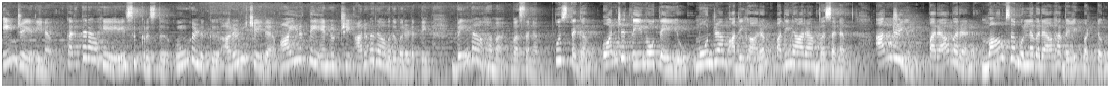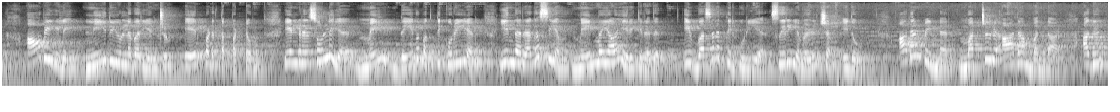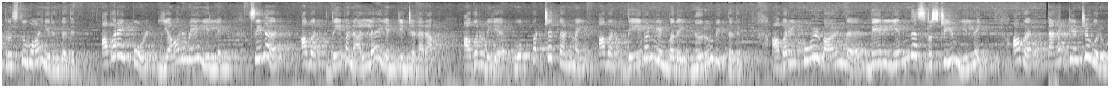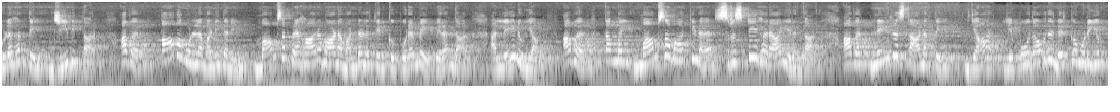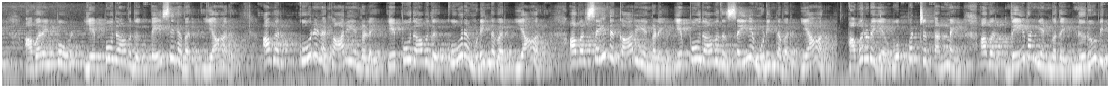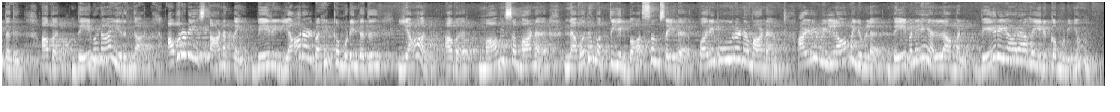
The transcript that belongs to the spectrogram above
இன்றைய தினம் கர்த்தராகிய இயேசு கிறிஸ்து உங்களுக்கு அருள் செய்த ஆயிரத்தி எண்ணூற்றி அறுபதாவது வருடத்தின் வேதாகம வசனம். புஸ்தகம் ஒன்று தீமோத்தேயு மூன்றாம் அதிகாரம் பதினாறாம் வசனம். அன்றியும் பராபரன் மாம்சமுள்ளவராக வெளிப்பட்டும் ஆவியிலே நீதியுள்ளவர் என்றும் ஏற்படுத்தப்பட்டும் என்று சொல்லிய மெய் தேவபக்திக்குரிய இந்த ரகசியம் மேன்மையாய் இருக்கிறது இவ்வசனத்திற்குரிய சிறிய வெளிச்சம் இதோ. அதன் பின்னர் மற்றொரு ஆதாம் வந்தார். அது கிறிஸ்துவாய் இருந்தது அவரைப் போல் யாருமே இல்லை. சிலர் அவர் தேவன் அல்ல என்கின்றனரா? அவருடைய ஒப்பற்ற தன்மை அவர் தேவன் என்பதை நிரூபித்தது. அவரைப் போல் வாழ்ந்த வேறு எந்த சிருஷ்டியும் இல்லை. அவர் தனக்கென்று ஒரு உலகத்தில் ஜீவித்தார். அவர் பாவமுள்ள மனிதனின் மாம்ச பிரகாரமான மண்டலத்திற்கு புறம்பே பிறந்தார். அல்லேலுயா! அவர் தம்மை மாம்சமாக்கின சிருஷ்டிகராயிருந்தார். அவர் நின்ற ஸ்தானத்தில் யார் எப்போதாவது நிற்க முடியும்? அவரைப் போல் எப்போதாவது பேசினவர் யார்? அவர் கூறின காரியங்களை எப்போதாவது கூற முடிந்தவர் யார்? அவர் செய்த காரியங்களை எப்போதாவது செய்ய முடிந்தவர் யார்? அவருடைய ஒப்பற்ற தன்மை அவர் தேவன் என்பதை நிரூபித்தது. அவர் தேவனாயிருந்தார். அவருடைய ஸ்தானத்தை வேறு யாரால் வகிக்க முடிந்தது? யார்? அவர் மாமிசமான நமது மத்தியில் வாசம் செய்த பரிபூரணமான அழிவில்லாமையுள்ள தேவனே அல்லாமல் வேறு யாராக இருக்க முடியும்?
